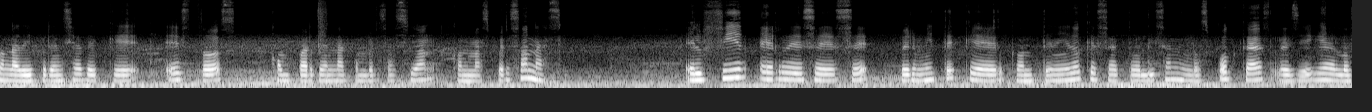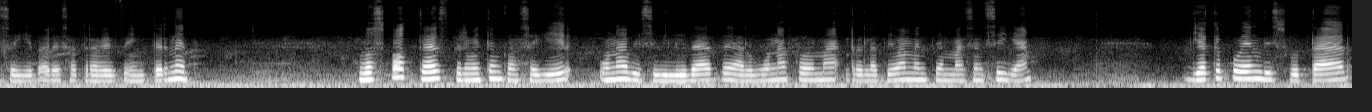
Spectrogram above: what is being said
con la diferencia de que estos comparten la conversación con más personas. El feed RSS permite que el contenido que se actualiza en los podcasts les llegue a los seguidores a través de Internet. Los podcasts permiten conseguir una visibilidad de alguna forma relativamente más sencilla, ya que pueden disfrutar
